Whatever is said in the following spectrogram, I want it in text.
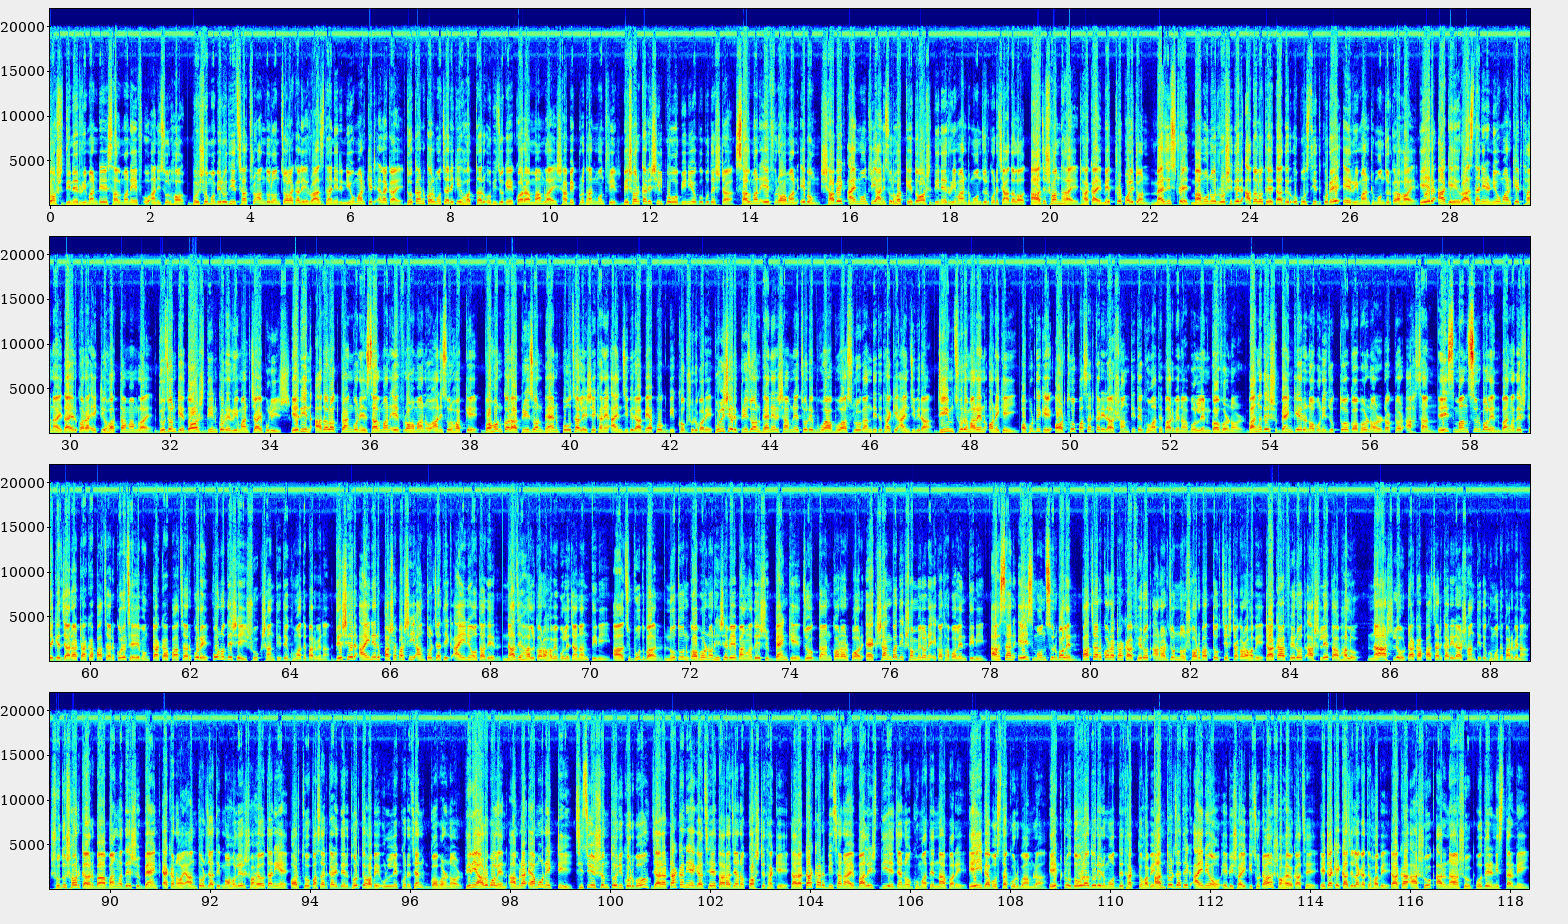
দশ দিনের রিমান্ডে সালমান এফ ও আনিসুল হক। বৈষম্য বিরোধী ছাত্র আন্দোলন চলাকালে রাজধানীর নিউ মার্কেট এলাকায় দোকান কর্মচারীকে হত্যার অভিযোগে করা মামলায় সাবেক প্রধানমন্ত্রীর বেসরকারি শিল্প ও বিনিয়োগ উপদেষ্টা সালমান এফ রহমান এবং সাবেক আইনমন্ত্রী আনিসুল হককে দশ দিনের রিমান্ড মঞ্জুর করেছে আদালত। আজ সন্ধ্যায় ঢাকায় মেট্রোপলিটন ম্যাজিস্ট্রেট মামুনুর রশিদের আদালতে তাদের উপস্থিত করে এই রিমান্ড মঞ্জুর করা হয়। এর আগে রাজধানীর নিউ মার্কেট থানায় দায়ের করা একটি হত্যা মামলায় দুজনকে দশ দিন করে রিমান্ড চায় পুলিশ। এদিন আদালত প্রাঙ্গণে সালমান এফ রহমান ও আনিসুল হককে বহন করা প্রিজন ভ্যান পৌঁছালে সেখানে আইনজীবীরা ব্যাপক বিক্ষোভ শুরু করে। পুলিশের প্রিজন ভ্যানের সামনে চড়ে ভুয়া ভুয়া স্লোগান দিতে থাকে আইনজীবীরা। ডিম ছুড়ে মারেন অনেকেই। অপরদিকে অর্থ পাচারকারীরা শান্তিতে ঘুমাতে পারবে না বললেন গভর্নর। বাংলাদেশ ব্যাংকের নবনিযুক্ত governor doctor Ahsan. H Mansur বলেন, বাংলাদেশ থেকে যারা টাকা পাচার করেছে এবং টাকা পাচার করে কোনো দেশেই সুখ শান্তিতে ঘুমাতে পারবে না। দেশের আইনের পাশাপাশি আন্তর্জাতিক আইনেও তাদের নাজেহাল করা হবে বলে জানান তিনি। আজ বুধবার নতুন গভর্নর হিসেবে বাংলাদেশ ব্যাংকে যোগদান করার পর এক সাংবাদিক সম্মেলনে একথা বলেন তিনি। আহসান এইস মনসুর বলেন, পাচার করা টাকা ফেরত আনার জন্য সর্বাত্মক চেষ্টা করা হবে। টাকা ফেরত আসলে তা ভালো। না আসলেও টাকা পাচারকারীরা শান্তিতে ঘুমোতে পারবে না। শুধু সরকার বা বাংলাদেশ ব্যাংক একা নয়, আন্তর্জাতিক মহলের সহায়তা নিয়ে অর্থ পাচারকারীদের ধরতে হবে, উল্লেখ করেছেন গভর্নর। তিনি আরও বলেন, আমরা এমন একটি সিচুয়েশন তৈরি করব, যারা টাকা নিয়ে গেছে, তারা যেন কষ্টে থাকে। তারা টাকার বিছানায় বালিশ দিয়ে যেন ঘুমাতে না পারে। এই ব্যবস্থা করব আমরা। একটু দৌড়াদৌড়ির মধ্যে থাকতে হবে। আন্তর্জাতিক আইনেও এ বিষয়ে কিছুটা সহায়ক আছে। এটাকে কাজে লাগাতে হবে। টাকা আসুক আর না আসুক ওদের নিস্তার নেই।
